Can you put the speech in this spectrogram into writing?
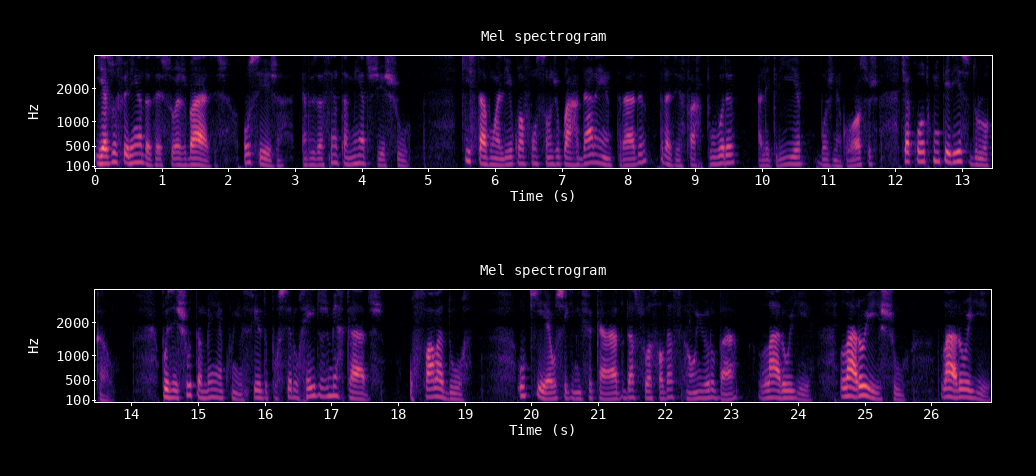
E as oferendas às suas bases, ou seja, eram os assentamentos de Exu, que estavam ali com a função de guardar a entrada, trazer fartura, alegria, bons negócios, de acordo com o interesse do local. Pois Exu também é conhecido por ser o rei dos mercados, o falador, o que é o significado da sua saudação em Yorubá, Laroye. Laroye Exu, Laroye,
